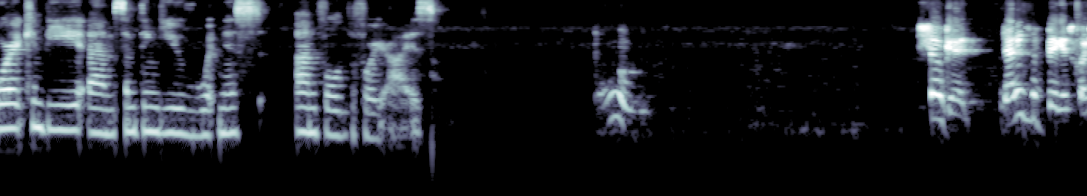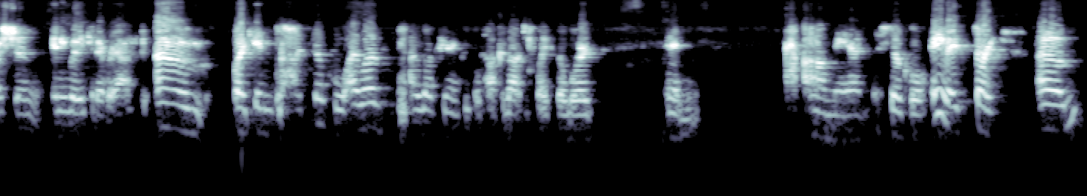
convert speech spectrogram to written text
or it can be um, something you've witnessed unfold before your eyes. Ooh. So good. That is the biggest question anybody could ever ask. Um, Like, and oh, it's so cool. I love, I love hearing people talk about just like the Lord, and oh man, it's so cool. Anyway, sorry. Um,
